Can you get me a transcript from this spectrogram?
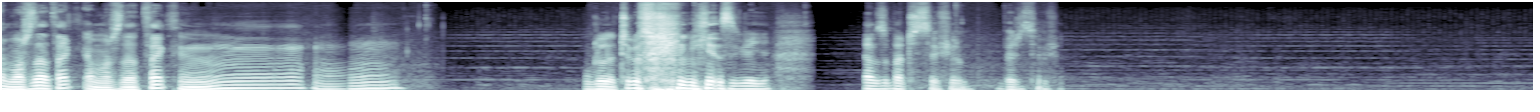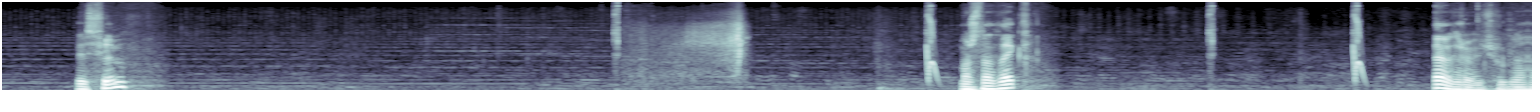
A można tak? A można tak? Mhm. W ogóle czego to się nie zmienia? Chciałem zobaczyć sobie film. Obejrzeć sobie film. To jest film? Można tak? Co zrobić w ogóle?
